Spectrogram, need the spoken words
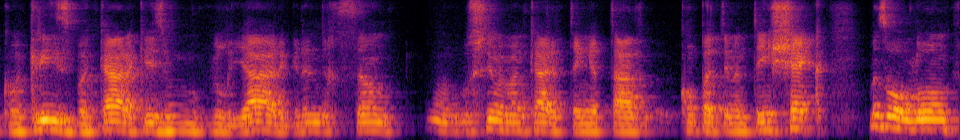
com a crise bancária, a crise imobiliária, a grande recessão, o, o sistema bancário tenha estado completamente em xeque, mas ao longo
